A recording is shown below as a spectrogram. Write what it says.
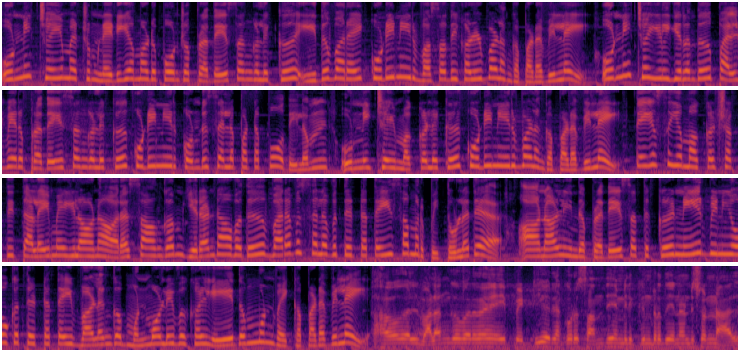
உன்னிச்சை மற்றும் நெடியமடு போன்ற பிரதேசங்களுக்கு இதுவரை குடிநீர் வசதிகள் வழங்கப்படவில்லை. உன்னிச்சையில் இருந்து பல்வேறு பிரதேசங்களுக்கு குடிநீர் கொண்டு செல்லப்பட்ட போதிலும் உன்னிச்சை மக்களுக்கு குடிநீர் வழங்கப்படவில்லை. தேசிய மக்கள் சக்தி தலைமையிலான அரசாங்கம் இரண்டாவது வரவு செலவு திட்டத்தை சமர்ப்பித்துள்ளது. ஆனால் இந்த பிரதேசத்துக்கு நீர் விநியோக திட்டத்தை வழங்கும் முன்மொழிவுகள் ஏதும் முன்வைக்கப்படவில்லை. தகவல் வழங்குவதை பற்றி எனக்கு ஒரு சந்தேகம் இருக்கின்றது என்னென்று சொன்னால்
